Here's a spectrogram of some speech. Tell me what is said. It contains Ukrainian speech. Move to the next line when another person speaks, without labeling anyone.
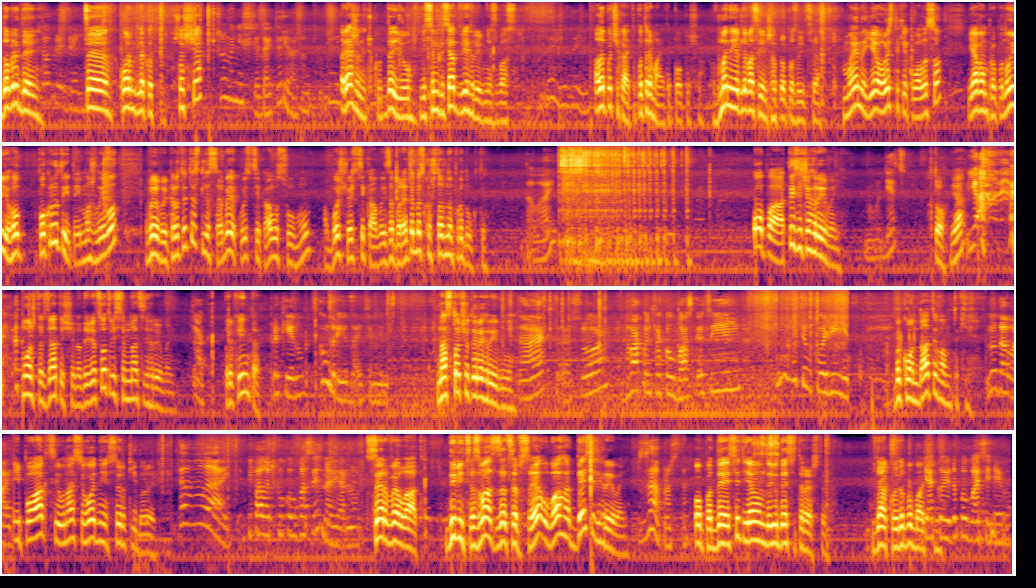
Добрий день.
Добрий день.
Це корм для котів. Що ще?
Що мені ще дайте ряженку?
Ряженочку даю. 82 гривні з вас.
Даю, даю.
Але почекайте, потримайте поки що. В мене є для вас інша пропозиція. В мене є ось таке колесо. Я вам пропоную його покрутити. І, можливо, ви викрутите для себе якусь цікаву суму або щось цікаве і заберете безкоштовно продукти.
Давай.
Опа, тисяча гривень.
Молодець.
Хто? Я?
Я.
Можете взяти ще на 918 гривень.
Так,
Прикиньте.
прикинув. Скумбрію дайте мені.
На 104 гривні.
Так, хорошо. Два кольця колбаски цієї. Ну, бутилку олії.
Бекон дати вам такі.
Ну давай.
І по акції у нас сьогодні сирки, до речі.
Давайте. І палочку ковбаси, навірно.
Сервелат. Дивіться, з вас за це все. Увага, 10 гривень.
Запросто.
Опа, 10, я вам даю 10 решти. Дякую, до побачення.
Дякую, до побачення.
